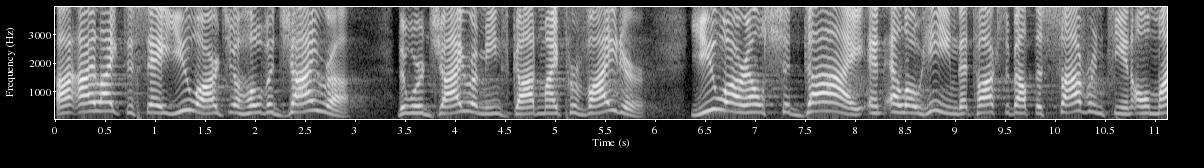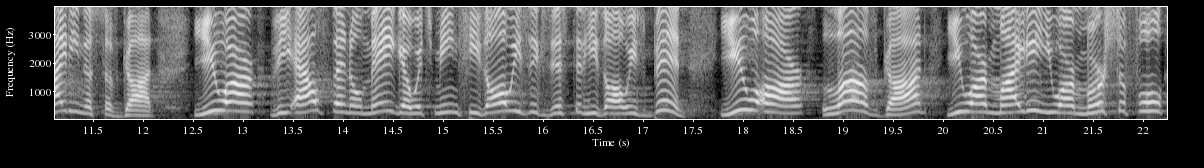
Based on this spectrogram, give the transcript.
I, I like to say, You are Jehovah Jireh. The word Jireh means God my provider. You are El Shaddai and Elohim that talks about the sovereignty and almightiness of God. You are the Alpha and Omega, which means He's always existed, He's always been. You are love, God. You are mighty. You are merciful.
